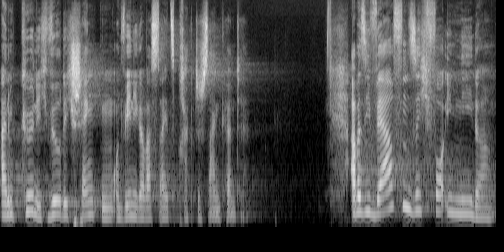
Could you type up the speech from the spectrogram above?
einem König würdig schenken und weniger, was da jetzt praktisch sein könnte. Aber sie werfen sich vor ihm nieder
